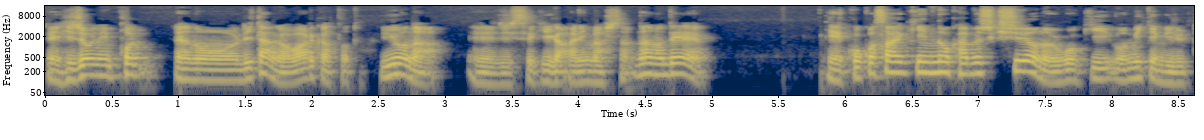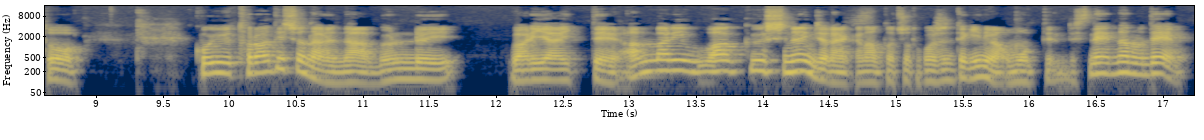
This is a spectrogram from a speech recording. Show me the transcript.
非常にポあのリターンが悪かったというような、え、実績がありました。なので、え、ここ最近の株式市場の動きを見てみると、こういうトラディショナルな分類割合ってあんまりワークしないんじゃないかなとちょっと個人的には思ってるんですね。なので、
